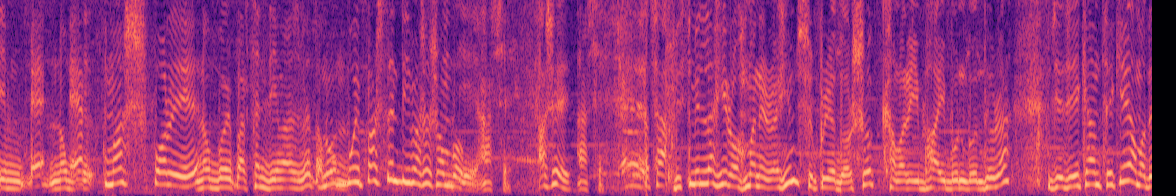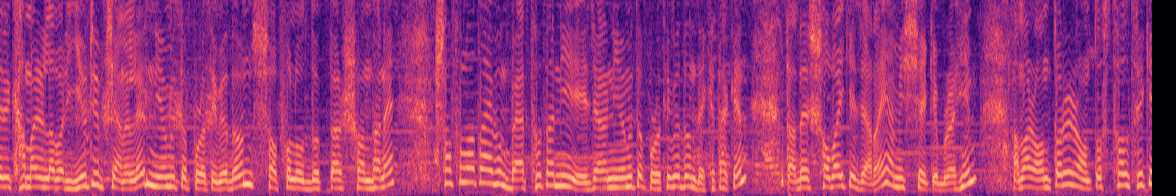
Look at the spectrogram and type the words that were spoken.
ডিম এক মাস পরে নব্বই পার্সেন্ট ডিম আসবে তখন নব্বই পার্সেন্ট ডিম আসা সম্ভব? আসে। আসে? আসে। আচ্ছা বিসমিল্লাহি রহমানের রহিম। সুপ্রিয় দর্শক খামারি ভাই বোন বন্ধুরা যে যেখান থেকে আমাদের খামারি লাভার ইউটিউব চ্যানেলের নিয়মিত প্রতিবেদন সফল উদ্যোক্তার সন্ধানে সফলতা এবং ব্যর্থতা নিয়ে যারা নিয়মিত প্রতিবেদন দেখে থাকেন তাদের সবাইকে জানাই আমি শেখ ইব্রাহিম। আমার অন্তরের অন্তঃস্থল থেকে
